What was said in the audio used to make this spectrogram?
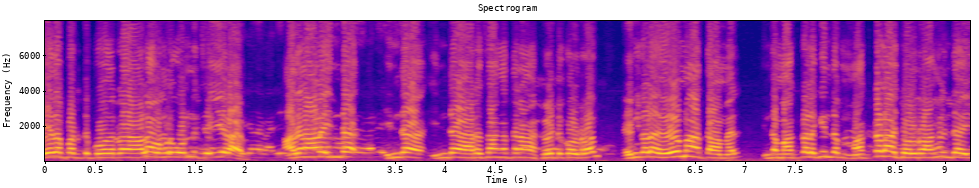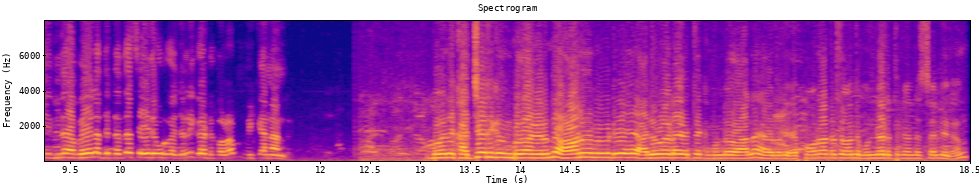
சேதப்படுத்தி போகிறதால அவங்களுக்கு ஒண்ணு செய்யலாம் அதனால இந்த இந்த இந்த அரசாங்கத்தை நாங்க கேட்டுக்கொள்றோம். எங்களை ஏமாத்தாமல் இந்த மக்களுக்கு இந்த மக்களா சொல்றாங்க இந்த இந்த வேலை திட்டத்தை செய்து கொடுக்க சொல்லி கேட்டுக்கொள்றோம். மிக்க நன்றி. இப்போ வந்து கச்சேரிக்கு முன்பதாக இருந்து ஆளுநருடைய அலுவலகத்துக்கு முன்பதான அவருடைய போராட்டத்தை வந்து முன்னெடுத்துக்கொண்டு செல்லினோம்.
